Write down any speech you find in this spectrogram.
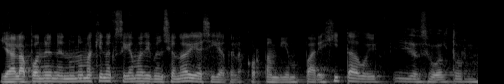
Ya la ponen en una máquina que se llama dimensionar y así ya te la cortan bien parejita, güey. Y ya se va al torno.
